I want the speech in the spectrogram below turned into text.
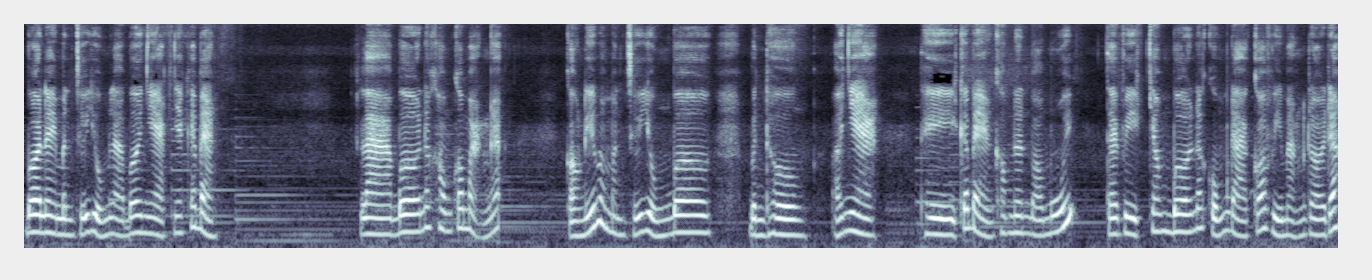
Bơ này mình sử dụng là bơ nhạt nha các bạn. Là bơ nó không có mặn á. Còn nếu mà mình sử dụng bơ bình thường ở nhà thì các bạn không nên bỏ muối tại vì trong bơ nó cũng đã có vị mặn rồi đó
